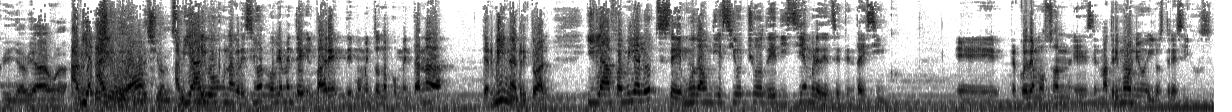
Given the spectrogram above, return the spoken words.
Que ya había una Había algo, de ¿no? agresión, Había algo, una agresión. Obviamente el padre de momento no comenta nada, termina el ritual y la familia Lutz se muda un 18 de diciembre del 75. Eh, recordemos, son, es el matrimonio y los tres hijos.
